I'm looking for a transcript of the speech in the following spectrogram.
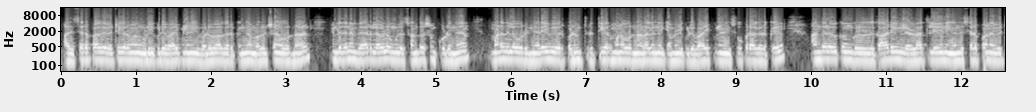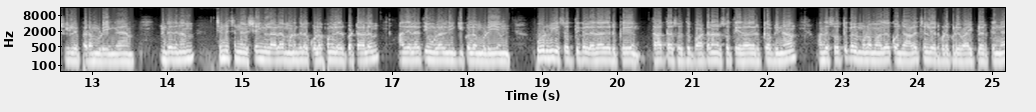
அது சிறப்பாக வெற்றிகரமாக முடியக்கூடிய வாய்ப்புகள் நீங்க வலுவாக இருக்குங்க. மகிழ்ச்சியான ஒரு நாள். இந்த தினம் வேற லெவலில் உங்களுக்கு சந்தோஷம் கொடுங்க. மனதில் ஒரு நிறைவு ஏற்படும். திருப்திகரமான ஒரு நாளாக இன்னைக்கு அமையக்கூடிய வாய்ப்புகள் இன்னைக்கு சூப்பராக இருக்கு. அந்த அளவுக்கு உங்களது காரியங்கள் எல்லாத்துலேயும் நீங்க வந்து சிறப்பான வெற்றிகளை பெற முடியுங்க. இந்த தினம் சின்ன சின்ன விஷயங்களால மனதில் குழப்பங்கள் ஏற்பட்டாலும் அது எல்லாத்தையும் உங்களால் நீக்கிக் கொள்ள முடியும். பூர்வீக சொத்துக்கள் ஏதாவது இருக்கு தாத்தா சொத்து பாட்டனார் சொத்து ஏதாவது இருக்கு அப்படின்னா அந்த சொத்துக்கள் மூலமாக கொஞ்சம் அலைச்சல் ஏற்படக்கூடிய வாய்ப்புல இருக்குங்க.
